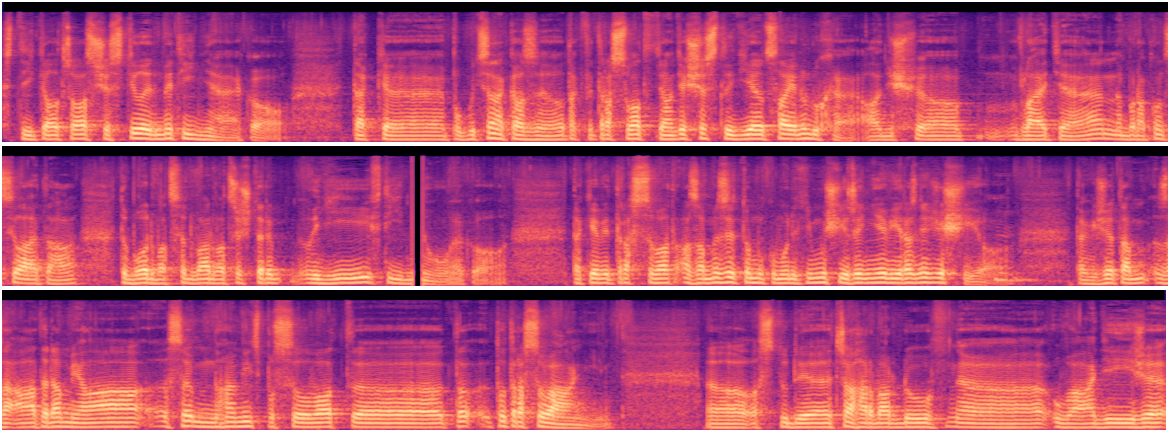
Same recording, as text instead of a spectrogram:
stýkal třeba s šesti lidmi týdně, jako, tak pokud se nakazil, tak vytrasovat těch šest lidí je docela jednoduché. Ale když v létě nebo na konci léta to bylo 22-24 lidí v týdnu, jako, tak je vytrasovat a zamezit tomu komunitnímu šíření je výrazně těžší. Jo. Hmm. Takže tam za A teda měla se mnohem víc posilovat uh, to, to trasování. Uh, studie třeba Harvardu uh, uvádí, že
